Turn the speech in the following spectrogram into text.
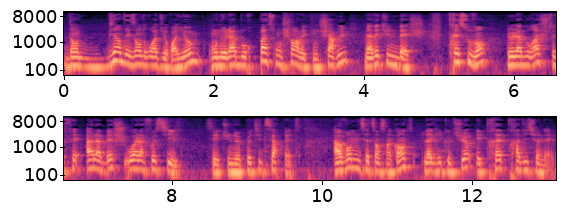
dans bien des endroits du royaume, on ne laboure pas son champ avec une charrue, mais avec une bêche. Très souvent, le labourage se fait à la bêche ou à la fossile. C'est une petite serpette. Avant 1750, l'agriculture est très traditionnelle.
